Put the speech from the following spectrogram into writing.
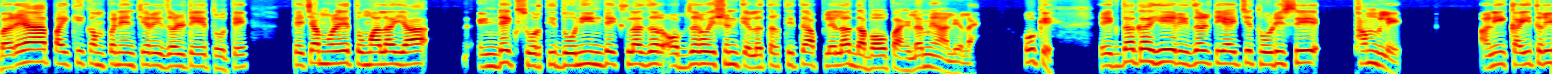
बऱ्यापैकी कंपन्यांचे रिझल्ट येत होते. त्याच्यामुळे तुम्हाला या इंडेक्स वरती दोन्ही इंडेक्सला जर ऑब्झर्वेशन केलं तर तिथे आपल्याला दबाव पाहायला मिळालेला आहे. ओके एकदा का हे रिझल्ट यायचे थोडेसे थांबले आणि काहीतरी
